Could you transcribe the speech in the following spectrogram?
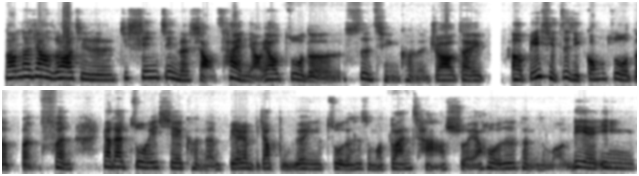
然后那这样子的话，其实新进的小菜鸟要做的事情，可能就要在呃，比起自己工作的本分，要再做一些可能别人比较不愿意做的是什么端茶水啊，或者是可能什么列印。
